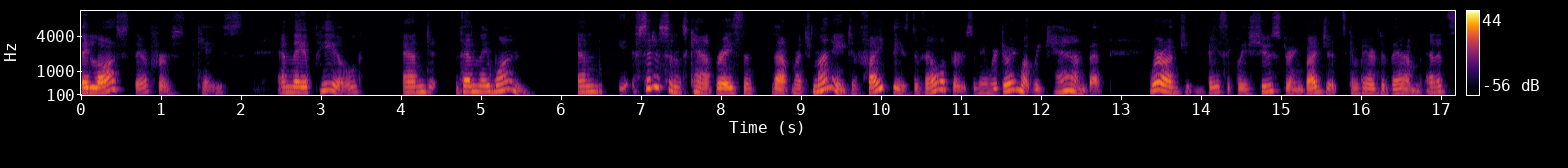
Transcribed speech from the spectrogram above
They lost their first case and they appealed and then they won. And citizens can't raise the, that much money to fight these developers. I mean, we're doing what we can, but we're on basically shoestring budgets compared to them. And it's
